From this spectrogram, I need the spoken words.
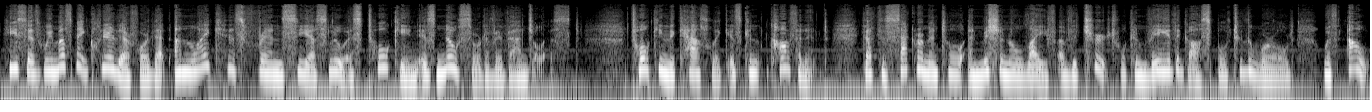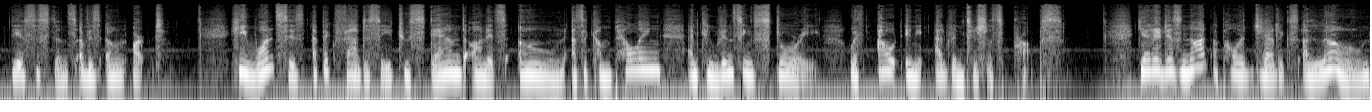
He says, We must make clear, therefore, that unlike his friend C.S. Lewis, Tolkien is no sort of evangelist. Tolkien the Catholic is con- confident that the sacramental and missional life of the Church will convey the gospel to the world without the assistance of his own art. He wants his epic fantasy to stand on its own as a compelling and convincing story without any adventitious props. Yet it is not apologetics alone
